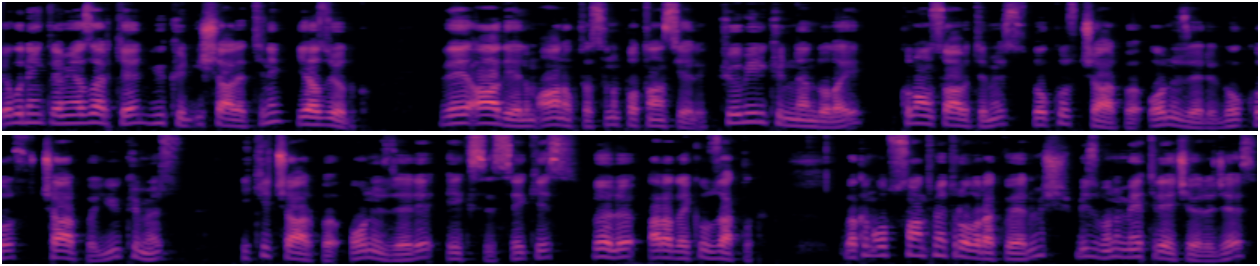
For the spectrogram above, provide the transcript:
Ve bu denklemi yazarken yükün işaretini yazıyorduk. Ve A diyelim A noktasının potansiyeli. Q1 yükünden dolayı kulon sabitimiz 9 çarpı 10 üzeri 9 çarpı yükümüz 2 çarpı 10 üzeri eksi 8 bölü aradaki uzaklık. Bakın 30 santimetre olarak vermiş. Biz bunu metreye çevireceğiz.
